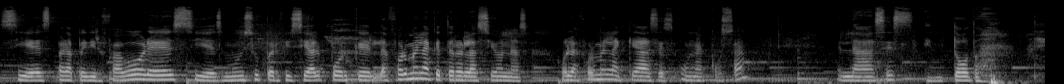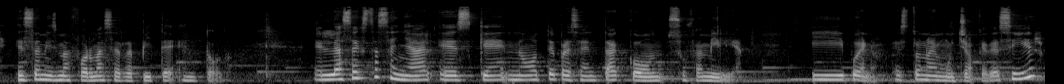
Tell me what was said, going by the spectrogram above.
si es para pedir favores, si es muy superficial, porque la forma en la que te relacionas o la forma en la que haces una cosa, la haces en todo. Esa misma forma se repite en todo. La sexta señal es que no te presenta con su familia. Y bueno, esto no hay mucho que decir.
